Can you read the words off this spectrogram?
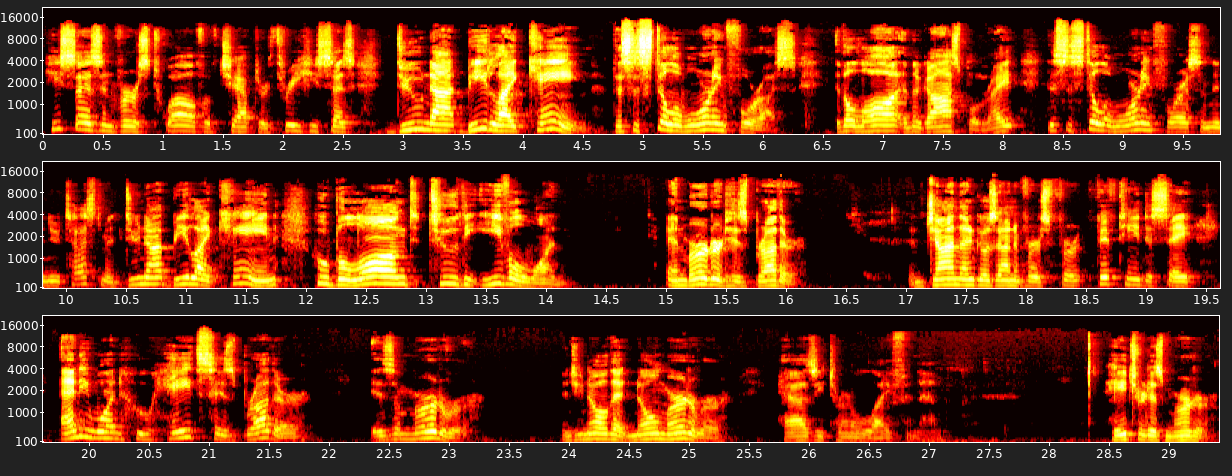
He says in verse 12 of chapter 3, he says, Do not be like Cain. This is still a warning for us. The law and the gospel, right? This is still a warning for us in the New Testament. Do not be like Cain, who belonged to the evil one and murdered his brother. And John then goes on in verse 15 to say, Anyone who hates his brother is a murderer. And you know that no murderer has eternal life in him. Hatred is murder.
